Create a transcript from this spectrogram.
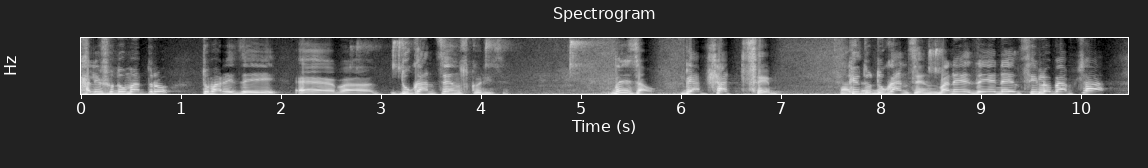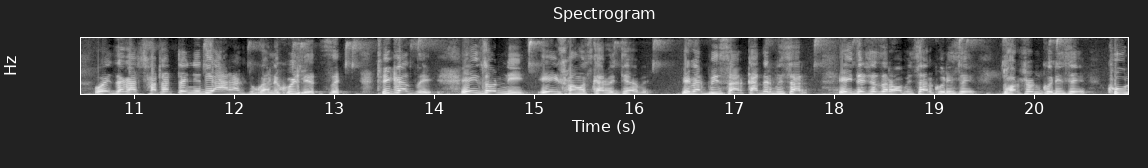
খালি শুধুমাত্র তোমার এই যে দোকান চেঞ্জ করেছে। বুঝেছাও ব্যবসা সেম কিন্তু দোকান চেঞ্জ। মানে যে এনে ছিল ব্যবসা ওই জায়গার শাটারটা নিয়ে দিয়ে আর এক দোকানে খুলিয়েছে ঠিক আছে? এই জন্যই এই সংস্কার হইতে হবে। এবার বিচার কাদের বিচার? এই দেশে যারা অবিচার করেছে ধর্ষণ করেছে খুন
